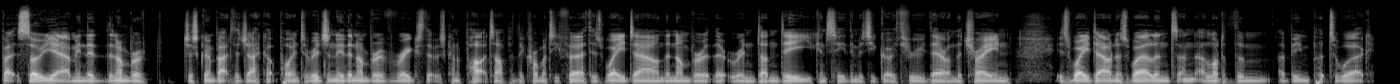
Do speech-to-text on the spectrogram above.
but so yeah, I mean the the number of just going back to the jack-up point, originally the number of rigs that was kind of parked up in the Cromarty Firth is way down. The number that were in Dundee, you can see them as you go through there on the train, is way down as well, and, and a lot of them are being put to work.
